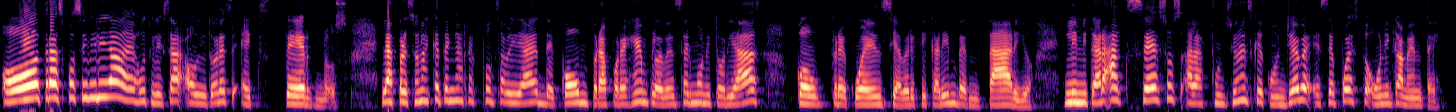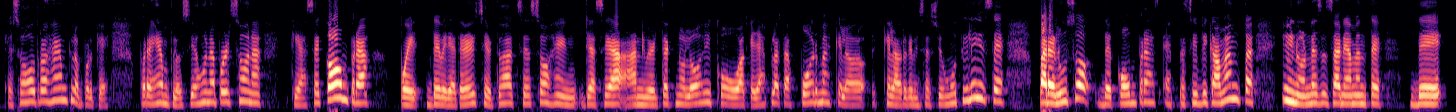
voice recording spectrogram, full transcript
otras posibilidades, utilizar auditores externos. Las personas que tengan responsabilidades de compra, por ejemplo, deben ser monitoreadas con frecuencia, verificar inventario, limitar accesos a las funciones que conlleve ese puesto únicamente. Eso es otro ejemplo porque, por ejemplo, si es una persona que hace compra, pues debería tener ciertos accesos en, ya sea a nivel tecnológico o aquellas plataformas que la, que la organización utilice para el uso de compras específicamente y no necesariamente de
